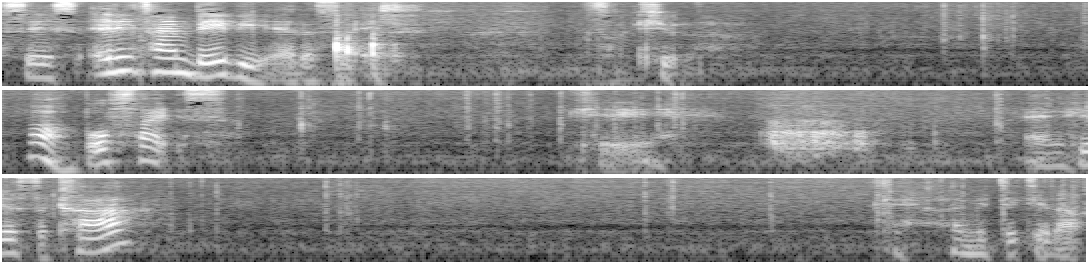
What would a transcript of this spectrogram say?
Says anytime baby at the side. So cute. Oh, both sides. Okay. And here's the car. Okay, let me take it out.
